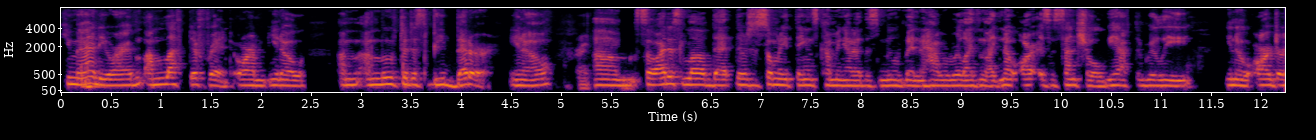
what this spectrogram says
humanity or i'm, I'm left different or i'm you know i'm i'm moved to just be better you know Right. um so i just love that there's just so many things coming out of this movement and how we're realizing like no art is essential we have to really you know urge our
